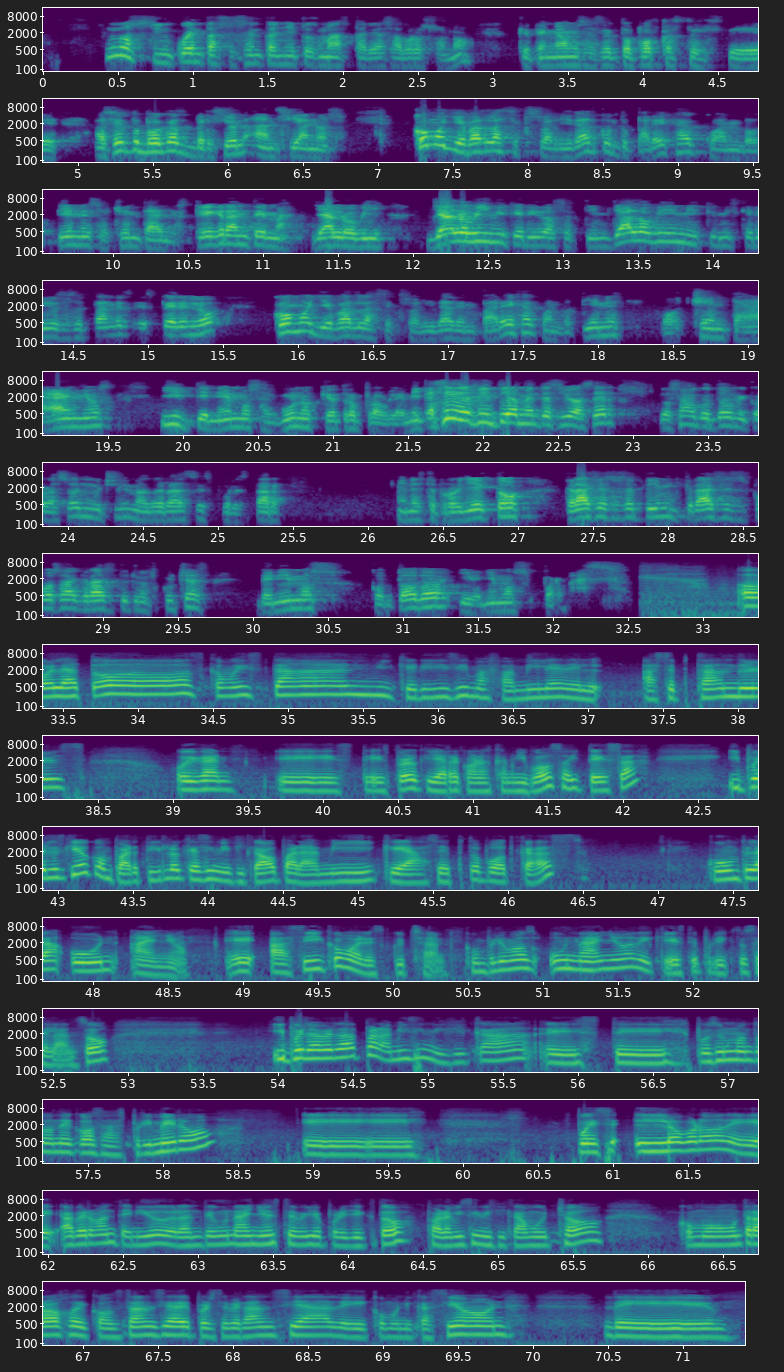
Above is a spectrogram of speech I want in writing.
Unos 50, 60 añitos más estaría sabroso, ¿no? Que tengamos Acepto Podcast, este, Acepto Podcast versión ancianos. ¿Cómo llevar la sexualidad con tu pareja cuando tienes 80 años? Qué gran tema, ya lo vi, ya lo vi, mi querido Aceptim, ya lo vi, mi, mis queridos aceptantes, espérenlo, cómo llevar la sexualidad en pareja cuando tienes 80 años y tenemos alguno que otro problemita. Sí, definitivamente sí va a ser. Los amo con todo mi corazón. Muchísimas gracias por estar en este proyecto. Gracias, José Tim. Gracias, esposa. Gracias a ti que nos escuchas. Venimos con todo y venimos por más. Hola a todos, ¿cómo están? Mi queridísima familia del Acceptanders. Oigan, este, espero que ya reconozcan mi voz, soy Tessa. Y pues les quiero compartir lo que ha significado para mí que Acepto Podcast cumpla un año. Eh, así como lo escuchan, cumplimos un año de que este proyecto se lanzó. Y pues la verdad para mí significa este, pues un montón de cosas. Primero, eh, pues logro de haber mantenido durante un año este bello proyecto. Para mí significa mucho, como un trabajo de constancia, de perseverancia, de comunicación, de,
